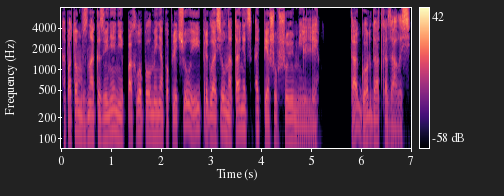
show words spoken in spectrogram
а потом в знак извинений похлопал меня по плечу и пригласил на танец опешившую Милли. Так гордо отказалась.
